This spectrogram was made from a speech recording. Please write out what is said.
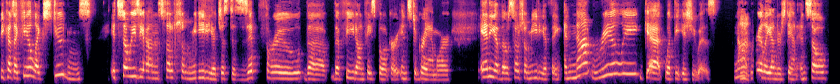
because i feel like students it's so easy on social media just to zip through the the feed on facebook or instagram or any of those social media thing and not really get what the issue is not mm. really understand and so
